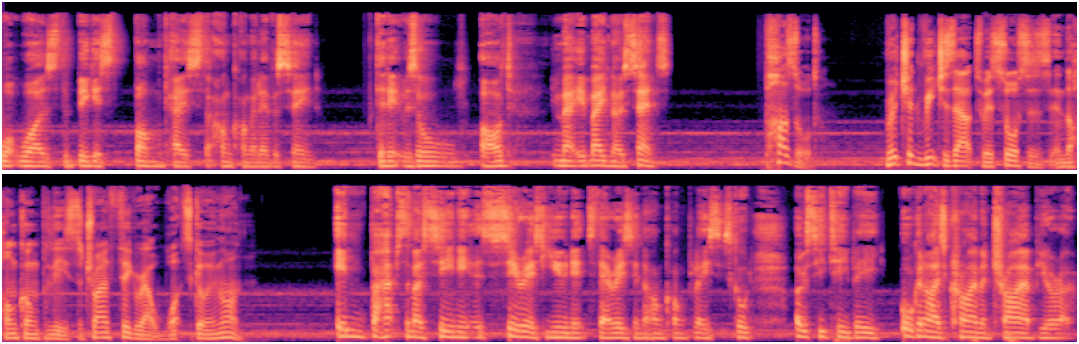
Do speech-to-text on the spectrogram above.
what was the biggest bomb case that Hong Kong had ever seen. That it was all odd. It made no sense. Puzzled, Richard reaches out to his sources in the Hong Kong police to try and figure out what's going on. In perhaps the most senior, serious unit there is in the Hong Kong police, it's called OCTB, Organised Crime and Triad Bureau.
